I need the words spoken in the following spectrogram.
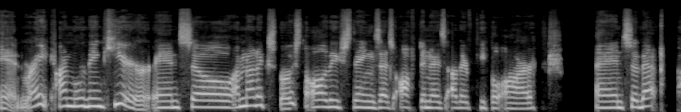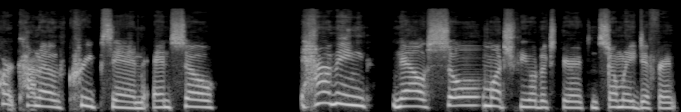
in, right? I'm living here. And so I'm not exposed to all these things as often as other people are. And so that part kind of creeps in. And so having now so much field experience in so many different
